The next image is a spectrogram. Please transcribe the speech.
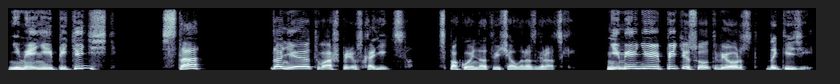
Не менее пятидесяти? Ста? Да нет, ваше превосходительство, спокойно отвечал Разградский. Не менее пятисот верст до Кизи.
